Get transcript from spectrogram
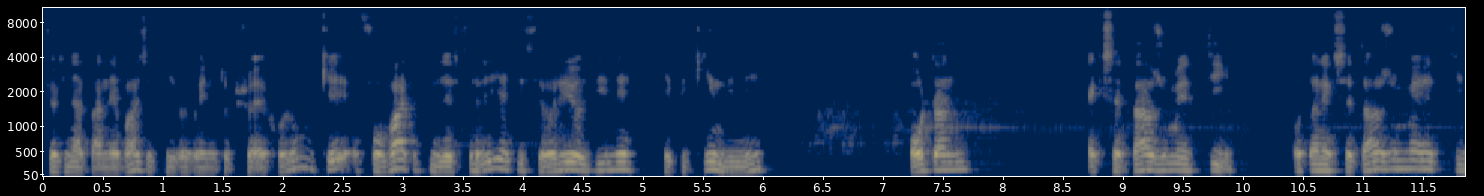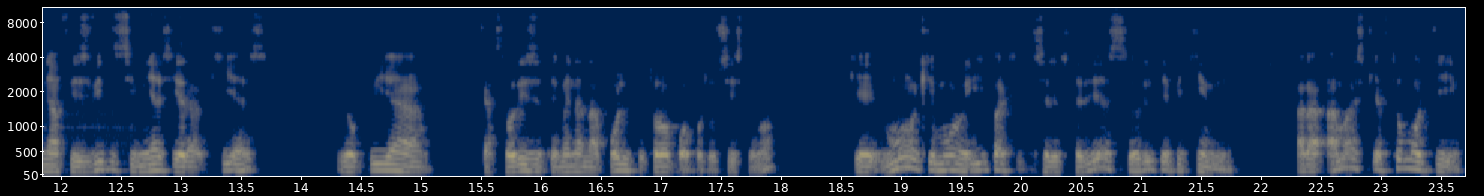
και όχι να τα ανεβάζει, γιατί βέβαια είναι το πιο εύκολο και φοβάται την ελευθερία γιατί θεωρεί ότι είναι επικίνδυνη όταν εξετάζουμε τι. Όταν εξετάζουμε την αφισβήτηση μιας ιεραρχίας η οποία καθορίζεται με έναν απόλυτο τρόπο από το σύστημα και μόνο και μόνο η ύπαρξη της ελευθερίας θεωρείται επικίνδυνη. Άρα άμα σκεφτούμε ότι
